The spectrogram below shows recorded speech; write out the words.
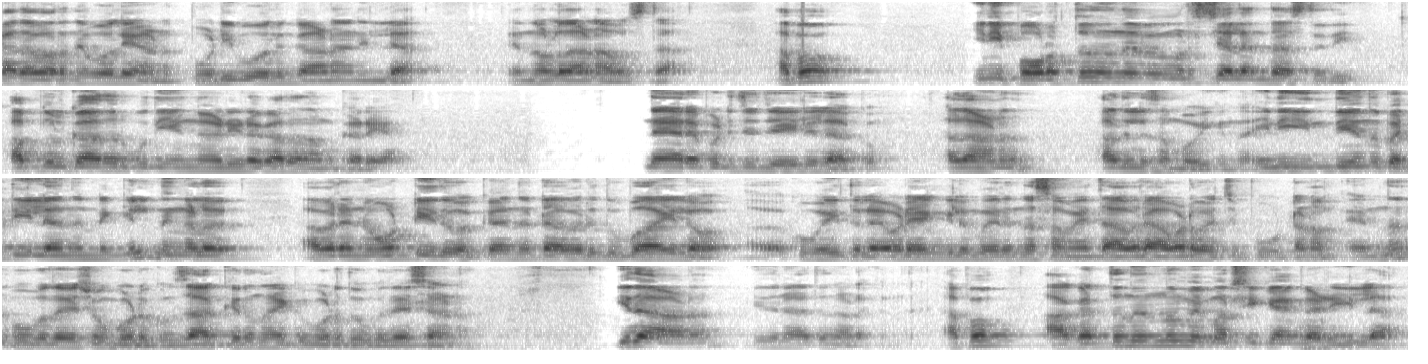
കഥ പറഞ്ഞ പോലെയാണ്. പൊടി പോലും കാണാനില്ല എന്നുള്ളതാണ് അവസ്ഥ. അപ്പോൾ ഇനി പുറത്തു നിന്ന് വിമർശിച്ചാൽ എന്താ സ്ഥിതി? അബ്ദുൽ ഖാദർ പുതിയങ്ങാടിയുടെ കഥ നമുക്കറിയാം. നേരെ പിടിച്ച് ജയിലിലാക്കും. അതാണ് അതിൽ സംഭവിക്കുന്നത്. ഇനി ഇന്ത്യന്ന് പറ്റിയില്ല എന്നുണ്ടെങ്കിൽ നിങ്ങൾ അവരെ നോട്ട് ചെയ്ത് വെക്കുക. എന്നിട്ട് അവർ ദുബായിലോ കുവൈത്തിലോ എവിടെയെങ്കിലും വരുന്ന സമയത്ത് അവർ അവിടെ വെച്ച് പൂട്ടണം എന്ന് ഉപദേശവും കൊടുക്കും. ജാക്കിർ നായിക്ക് കൊടുത്ത ഉപദേശമാണ്. ഇതാണ് ഇതിനകത്ത് നടക്കുന്നത്. അപ്പോൾ അകത്തു നിന്നും വിമർശിക്കാൻ കഴിയില്ല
